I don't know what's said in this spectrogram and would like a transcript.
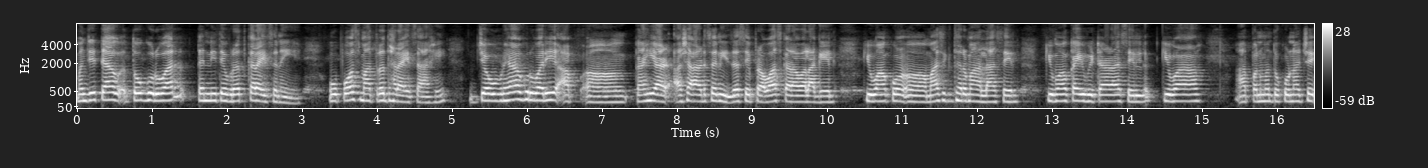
म्हणजे त्या तो गुरुवार त्यांनी ते व्रत करायचं नाही आहे उपवास मात्र धरायचा आहे. जेवढ्या गुरुवारी आप काही आ अशा अडचणी जसे प्रवास करावा लागेल किंवा को मासिक धर्म आला असेल किंवा काही विटाळ असेल किंवा आपण म्हणतो कोणाचे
